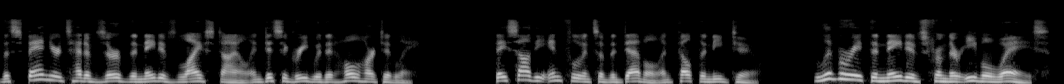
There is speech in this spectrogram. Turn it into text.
the Spaniards had observed the natives' lifestyle and disagreed with it wholeheartedly. They saw the influence of the devil and felt the need to liberate the natives from their evil ways.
